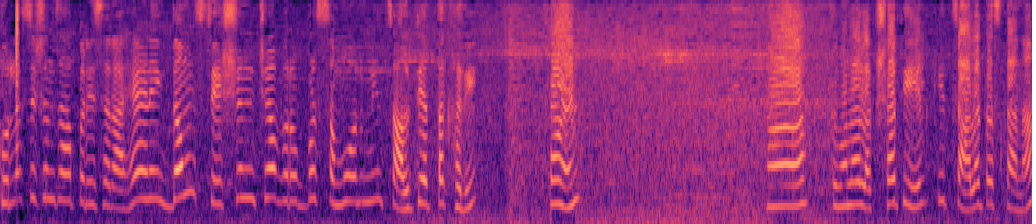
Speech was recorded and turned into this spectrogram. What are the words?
कुर्ला स्टेशनचा हा परिसर आहे आणि एकदम स्टेशनच्या बरोबर समोर मी चालते आता खरी. पण अं, तुम्हाला लक्षात येईल की चालत असताना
